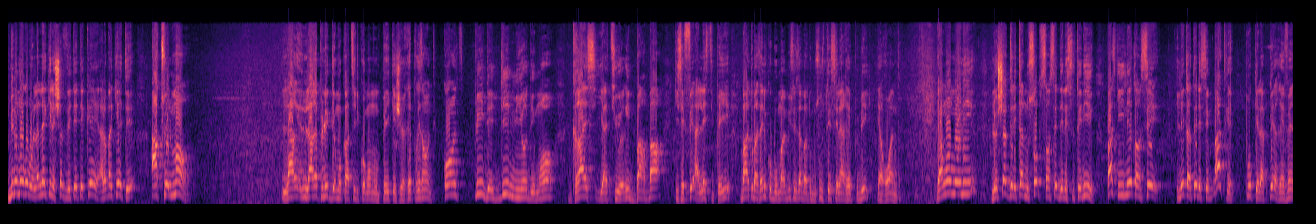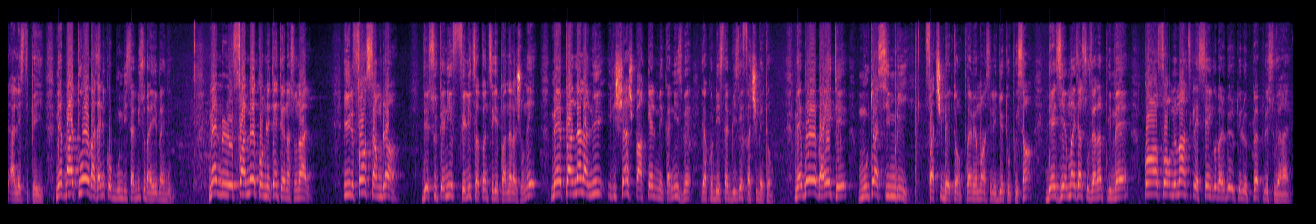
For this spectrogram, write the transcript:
bino moko bolandaki le chef d'etat était clair alobaki ete actuellement la, la république démocratique du congo mon pays que je représente compte plus de 10 millions de morts grâce ya tuerie barbare qui s'est fait à l'est du pays bato bazali koboma biso eza bato mosusu te c'est la république ya rwanda yango omoni le chef de l'état nous sommes censés de le soutenir parce qu'il est censé il est tenté de se battre pour que la paix revienne à l'est du pays. Mais Même le fameux communauté international, ils font semblant de soutenir Félix Antoine Tshisekedi pendant la journée, mais pendant la nuit, il cherche par quel mécanisme il a déstabiliser Fatih Beton. Mais bon, il a été Mouto Simbi, Fatih Beton. Premièrement, c'est le Dieu Tout-Puissant. Deuxièmement, il a souverain primaire. Conformément à l'article 5, le peuple souverain.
